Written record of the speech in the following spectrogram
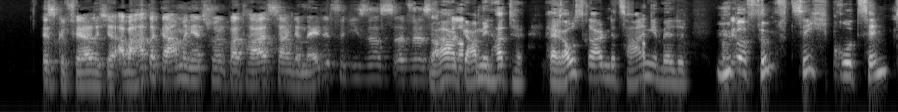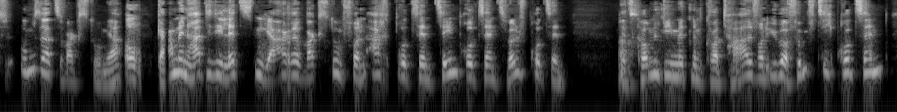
Ist gefährlicher. Aber hat der Garmin jetzt schon Quartalszahlen gemeldet für dieses äh, für das Ja, Ablauf? Garmin hat herausragende Zahlen gemeldet. Okay. Über 50 Prozent Umsatzwachstum. Ja? Oh. Garmin hatte die letzten Jahre Wachstum von 8 Prozent, 10 Prozent, 12 Prozent. Jetzt kommen die mit einem Quartal von über 50 Prozent,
